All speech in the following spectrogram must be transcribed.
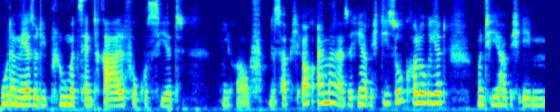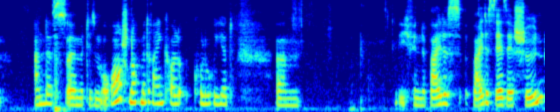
oder mehr so die Blume zentral fokussiert hierauf. Das habe ich auch einmal, also hier habe ich die so koloriert und hier habe ich eben anders äh, mit diesem Orange noch mit rein koloriert. Ähm, ich finde beides, beides sehr, sehr schön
